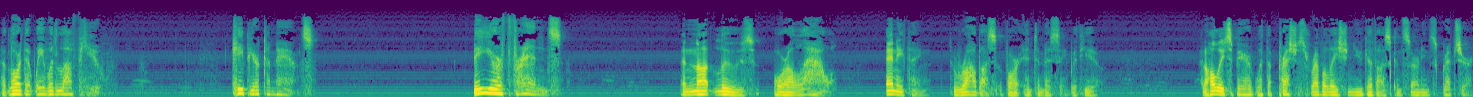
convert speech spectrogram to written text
That, Lord, that we would love you, keep your commands, be your friends, and not lose or allow anything to rob us of our intimacy with you. And Holy Spirit, with the precious revelation you give us concerning Scripture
